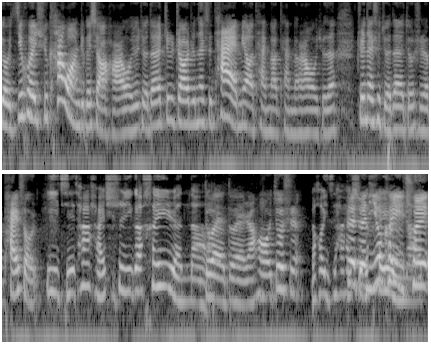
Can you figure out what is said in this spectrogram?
有机会去看望这个小孩儿，我就觉得这个招真的是太妙太妙太妙，然后我觉得真的是觉得就是拍手，以及他还是一个黑人呢，对对，然后就是，然后以及他还对对，你又可以吹，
